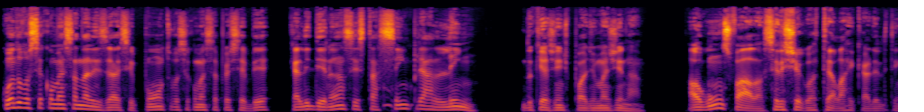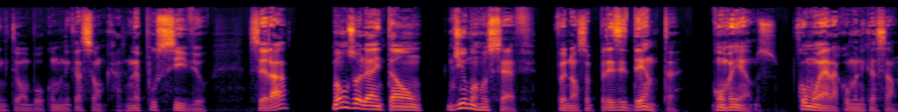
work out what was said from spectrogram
Quando você começa a analisar esse ponto, você começa a perceber que a liderança está sempre além do que a gente pode imaginar. Alguns falam, se ele chegou até lá, Ricardo, ele tem que ter uma boa comunicação, cara. Não é possível. Será? Vamos olhar então Dilma Rousseff. Foi nossa presidenta. Convenhamos. Como era a comunicação?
